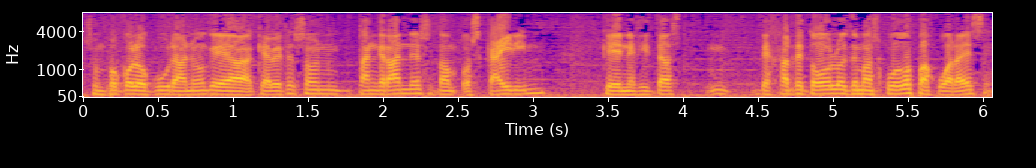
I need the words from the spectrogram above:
es un poco locura, ¿no? Que a, que a veces son tan grandes, o, tan- o Skyrim, que necesitas dejarte todos los demás juegos para jugar a ese.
